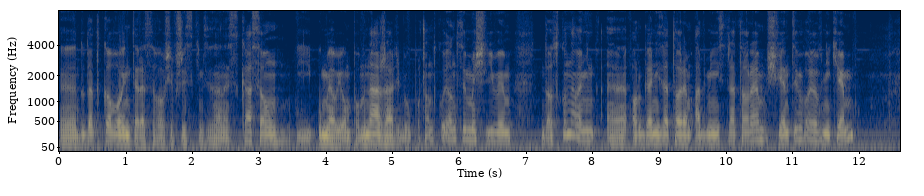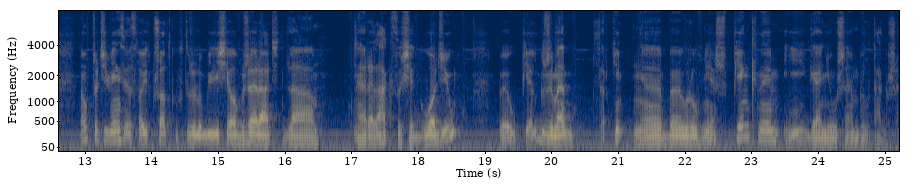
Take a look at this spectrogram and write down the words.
E, Dodatkowo interesował się wszystkim związane z kasą i umiał ją pomnażać. Był początkującym myśliwym, doskonałym e, organizatorem, administratorem, świętym wojownikiem. No, w przeciwieństwie do swoich przodków, którzy lubili się obżerać dla relaksu, się głodził. Był pielgrzymem, sorki, e, był również pięknym i geniuszem był także.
